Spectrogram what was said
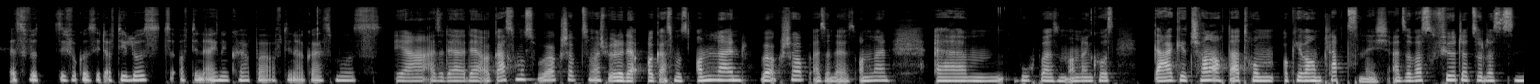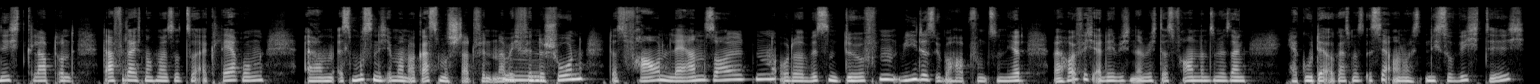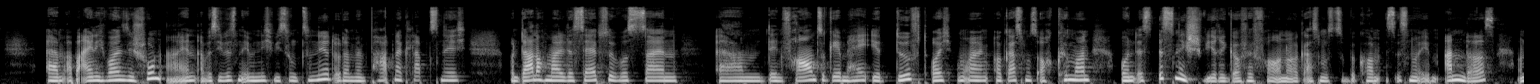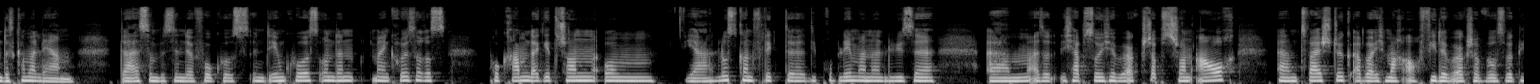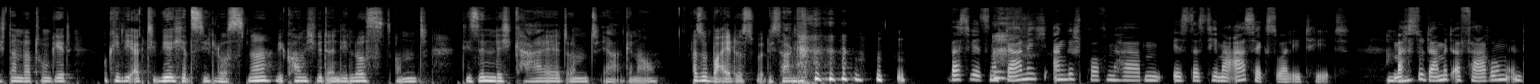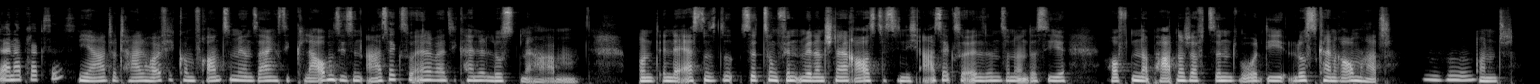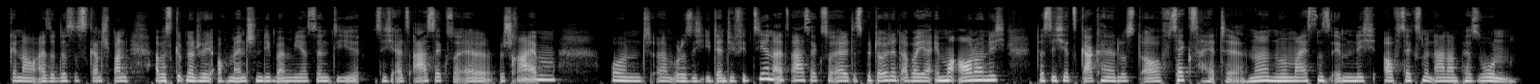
es wird sie fokussiert auf die Lust, auf den eigenen Körper, auf den Orgasmus. Ja, also der, der Orgasmus-Workshop zum Beispiel oder der Orgasmus-Online-Workshop, also der ist online, ähm, buchbar, ist ein Online-Kurs, da geht schon auch darum, okay, warum klappt's nicht? Also was führt dazu, dass es nicht klappt? Und da vielleicht nochmal so zur Erklärung, ähm, es muss nicht immer ein Orgasmus stattfinden, aber mhm. ich finde schon, dass Frauen lernen sollten oder wissen dürfen, wie das überhaupt funktioniert, weil häufig erlebe ich nämlich, dass Frauen dann zu mir sagen, ja gut, der Orgasmus ist ja auch noch nicht so wichtig, ähm, aber eigentlich wollen sie schon ein, aber sie wissen eben nicht, wie es funktioniert oder mit dem Partner klappt's nicht. Und da nochmal das Selbstbewusstsein, ähm, den Frauen zu geben, hey, ihr dürft euch um euren Orgasmus auch kümmern und es ist nicht schwieriger für Frauen Orgasmus zu bekommen, es ist nur eben anders und das kann man lernen. Da ist so ein bisschen der Fokus in dem Kurs und dann mein größeres Programm, da geht's schon um ja Lustkonflikte, die Problemanalyse. Ähm, also ich habe solche Workshops schon auch, ähm, zwei Stück, aber ich mache auch viele Workshops, wo es wirklich dann darum geht, okay, wie aktiviere ich jetzt die Lust, ne? Wie komme ich wieder in die Lust und die Sinnlichkeit und ja, genau. Also beides, würde ich sagen. Was wir jetzt noch gar nicht angesprochen haben, ist das Thema Asexualität. Mhm. Machst du damit Erfahrungen in deiner Praxis? Ja, total häufig kommen Frauen zu mir und sagen, sie glauben, sie sind asexuell, weil sie keine Lust mehr haben. Und in der ersten Sitzung finden wir dann schnell raus, dass sie nicht asexuell sind, sondern dass sie oft in einer Partnerschaft sind, wo die Lust keinen Raum hat. Mhm. Und genau, also das ist ganz spannend. Aber es gibt natürlich auch Menschen, die bei mir sind, die sich als asexuell beschreiben und ähm, oder sich identifizieren als asexuell. Das bedeutet aber ja immer auch noch nicht, dass ich jetzt gar keine Lust auf Sex hätte. Ne? Nur meistens eben nicht auf Sex mit anderen Personen.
